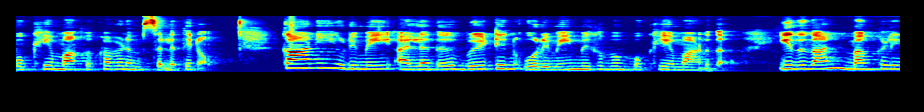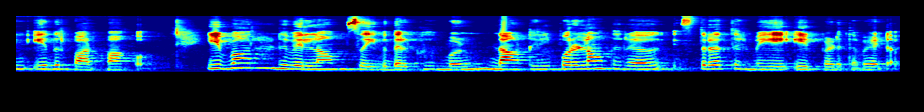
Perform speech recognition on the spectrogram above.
முக்கியமாக கவனம் செலுத்தினோம். காணி உரிமை அல்லது வீட்டின் உரிமை மிகவும் முக்கியமானது. இதுதான் மக்களின் எதிர்பார்ப்பாகும். இவ்வாறானவெல்லாம் செய்வதற்கு முன் நாட்டில் பொருளாதார ஸ்திரத்தன்மையை ஏற்படுத்த வேண்டும்.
